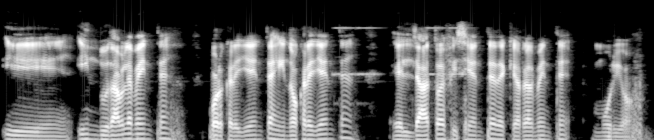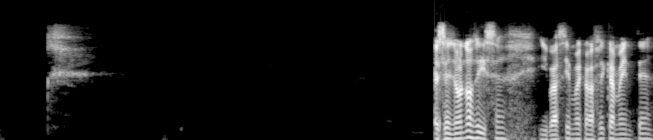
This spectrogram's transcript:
y indudablemente por creyentes y no creyentes el dato eficiente de que realmente murió. El Señor nos dice, y básicamente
